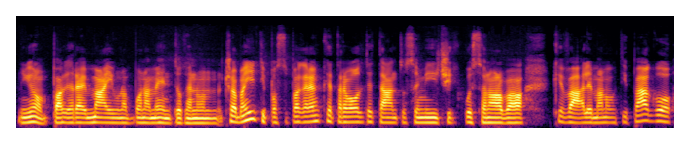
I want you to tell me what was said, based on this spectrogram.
Io non pagherei mai un abbonamento che non... cioè, ma io ti posso pagare anche tre volte tanto se mi dici che questa è una roba che vale, ma non ti pago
